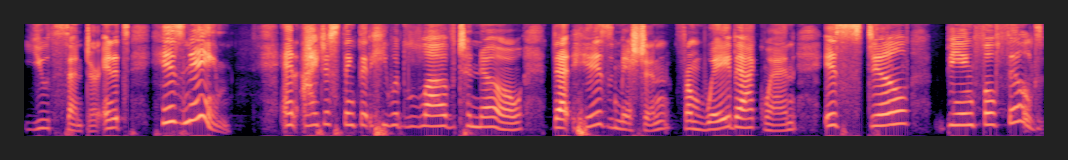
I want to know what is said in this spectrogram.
Youth Center, and it's his name. And I just think that he would love to know that his mission from way back when is still being fulfilled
